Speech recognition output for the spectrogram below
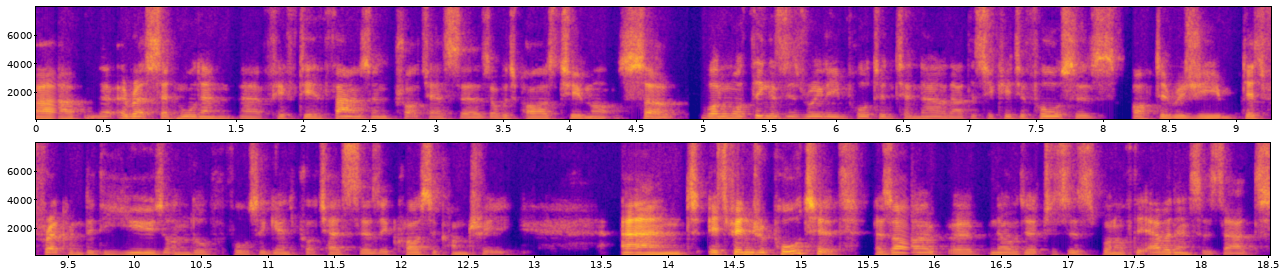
uh, arrested more than uh, 15,000 protesters over the past two months. So, one more thing is, is really important to know that the security forces of the regime did frequently use unlawful force against protesters across the country. And it's been reported, as I uh, know that this is one of the evidences that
